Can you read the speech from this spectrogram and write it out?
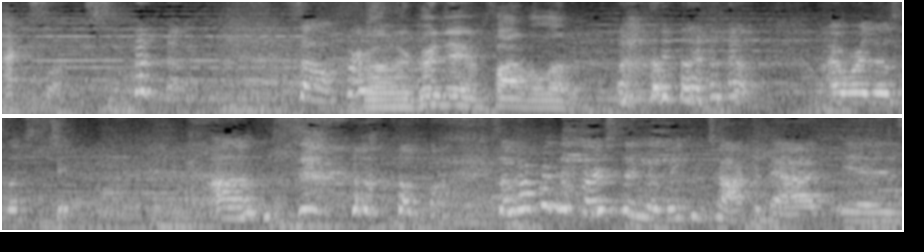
Excellent. so first, But on a good day I'm 5'11. I wear those lifts too. Um, so, so probably the first thing that we can talk about is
